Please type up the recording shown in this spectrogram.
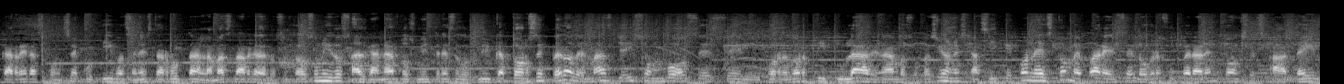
carreras consecutivas en esta ruta, la más larga de los Estados Unidos, al ganar 2013-2014, pero además Jason Boss es el corredor titular en ambas ocasiones, así que con esto me parece logra superar entonces a Dale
